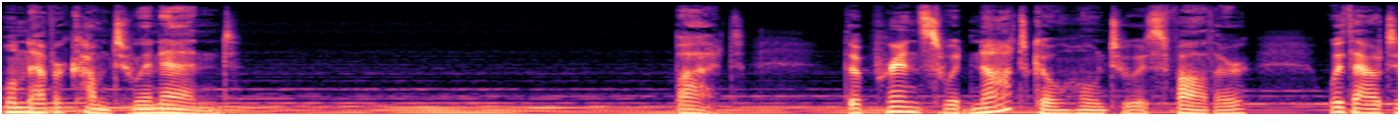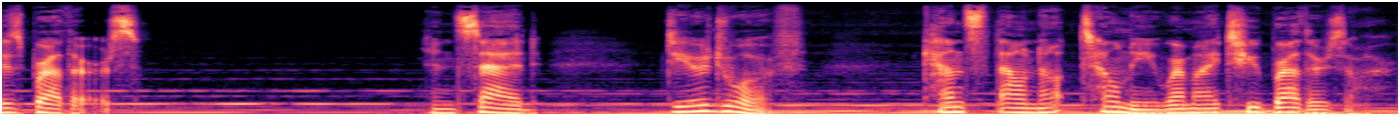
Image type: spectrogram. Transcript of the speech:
will never come to an end. But the prince would not go home to his father without his brothers, and said, Dear dwarf, canst thou not tell me where my two brothers are?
